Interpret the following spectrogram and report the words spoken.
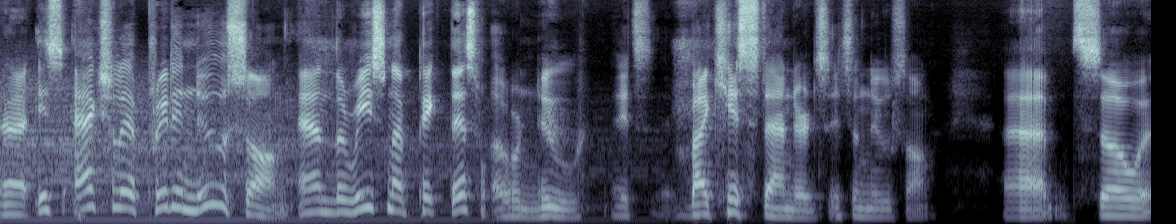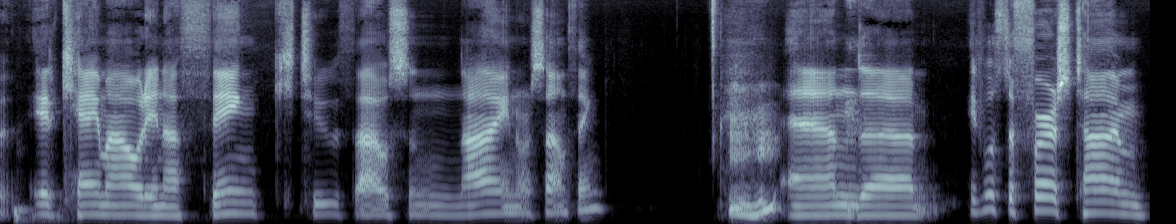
uh, is actually a pretty new song, and the reason I picked this one, or new, it's by Kiss standards, it's a new song. Uh, so it came out in I think 2009 or something, Mhm. and um, it was the first time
